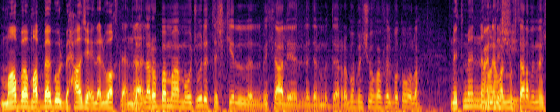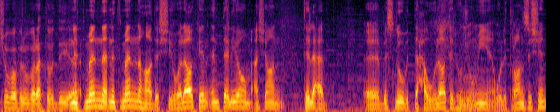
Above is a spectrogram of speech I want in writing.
ما ب- ما بقول بحاجة إلى الوقت لأن لا لربما موجود التشكيل المثالي لدى المدرب وبنشوفه في البطولة. نتمنى هذا هو الشيء. المفترض ان نشوفه في المباراة الوديه نتمنى نتمنى هذا الشيء. ولكن أنت اليوم عشان تلعب آه، بأسلوب التحولات الهجومية والترانزيشن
